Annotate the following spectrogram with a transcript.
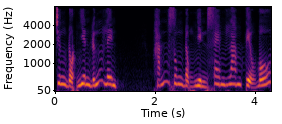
Trưng đột nhiên đứng lên. Hắn rung động nhìn xem Lam tiểu bố.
